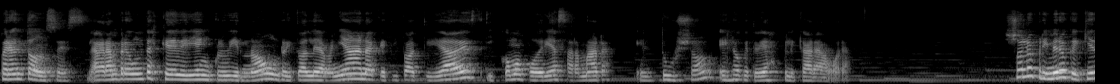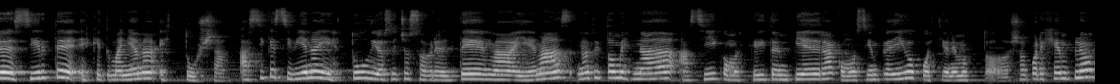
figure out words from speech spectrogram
Pero entonces, la gran pregunta es qué debería incluir, ¿no? Un ritual de la mañana, qué tipo de actividades y cómo podrías armar el tuyo, es lo que te voy a explicar ahora. Yo lo primero que quiero decirte es que tu mañana es tuya, así que si bien hay estudios hechos sobre el tema y demás, no te tomes nada así como escrito en piedra, como siempre digo, cuestionemos todo. Yo, por ejemplo,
